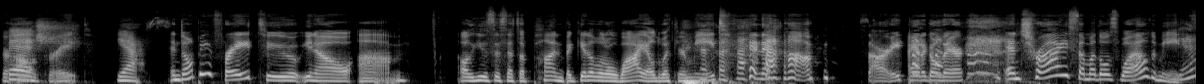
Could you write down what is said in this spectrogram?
They're Fish. all great. Yes. And don't be afraid to, you know, um, I'll use this as a pun, but get a little wild with your meat. and then, um, sorry, I had to go there and try some of those wild meats.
